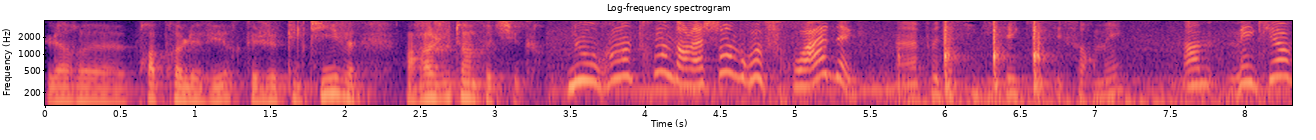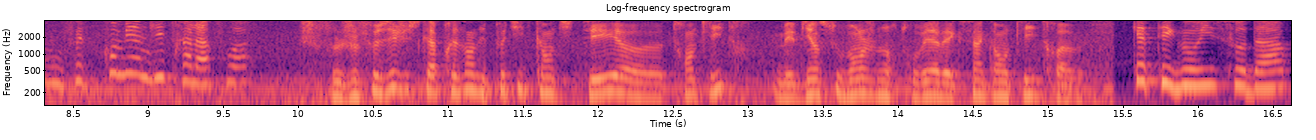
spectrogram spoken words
leur euh, propre levure que je cultive en rajoutant un peu de sucre. Nous rentrons dans la chambre froide. Un peu d'acidité qui s'est formée. Ah, Melchior, vous faites combien de litres à la fois? Je, faisais jusqu'à présent des petites quantités, 30 euh, litres, mais bien souvent je me retrouvais avec 50 litres. Catégorie soda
